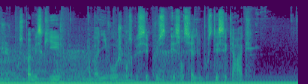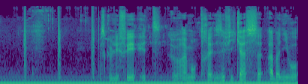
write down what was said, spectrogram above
Je booste pas mes skills. À bas niveau, je pense que c'est plus essentiel de booster ses caracs. Parce que l'effet est vraiment très efficace à bas niveau.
